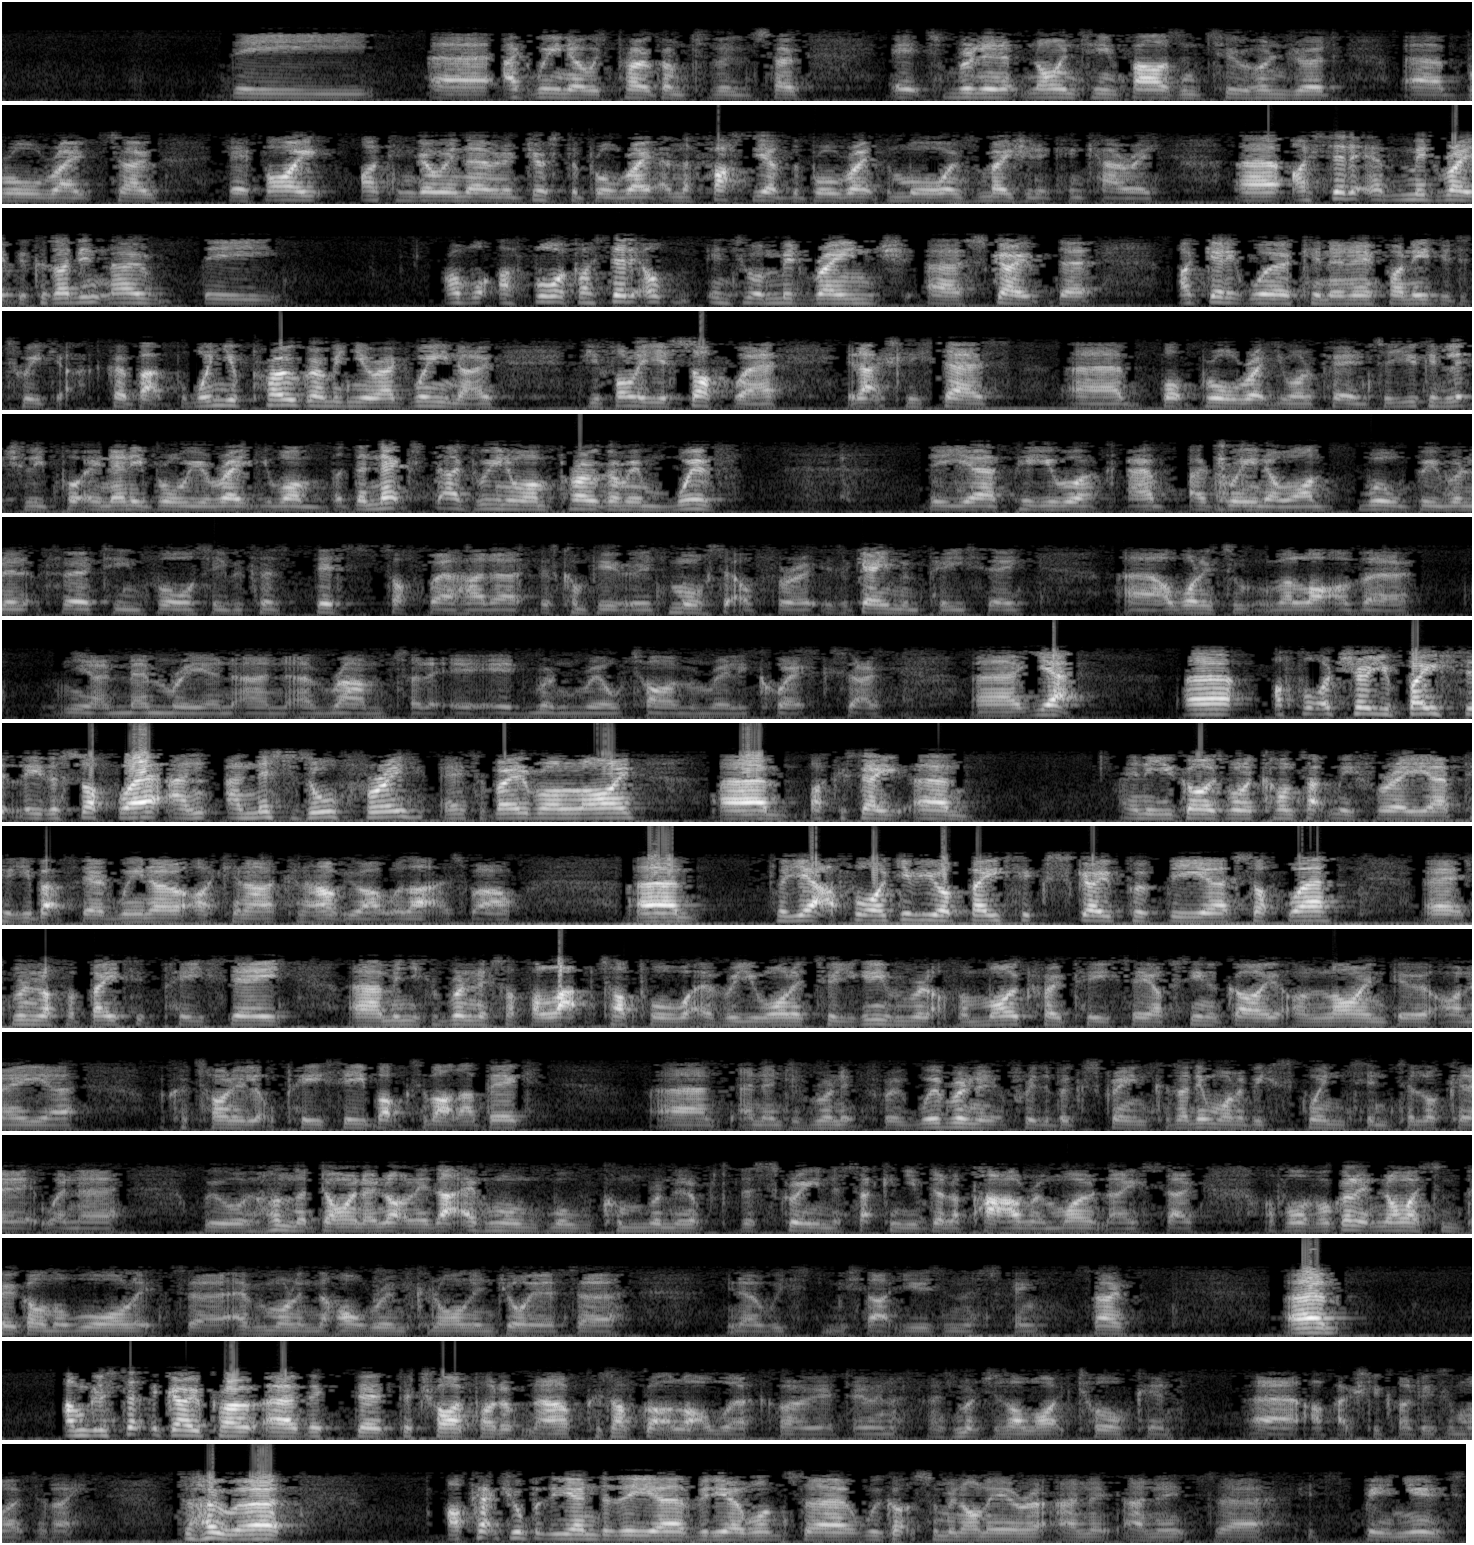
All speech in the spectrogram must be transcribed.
the uh, Arduino is programmed to do. So it's running at 19,200 uh, brawl rate. So if I, I can go in there and adjust the brawl rate, and the faster you have the brawl rate, the more information it can carry. Uh, I set it at mid rate because I didn't know the. I, I thought if I set it up into a mid-range uh, scope that I'd get it working and if I needed to tweak it, I could go back. But when you're programming your Arduino, if you follow your software, it actually says uh, what brawl rate you want to put in. So you can literally put in any brawl rate you want. But the next Arduino I'm programming with the uh, PU Arduino on will be running at 1340 because this software had a, this computer is more set up for it. It's a gaming PC. Uh, I wanted something with a lot of uh, you know memory and, and, and RAM so that it, would run real time and really quick. So uh, yeah, uh, I thought I'd show you basically the software, and, and this is all free. It's available online. Um, like I say, um, any of you guys want to contact me for a uh, piggyback for the Arduino, I can I can help you out with that as well. Um, so yeah, I thought I'd give you a basic scope of the uh, software. Uh, it's running off a basic PC, um, and you can run this off a laptop or whatever you wanted to. You can even run it off a micro PC. I've seen a guy online do it on a, uh, a tiny little PC box about that big um, and then just run it through. We're running it through the big screen because I didn't want to be squinting to look at it when uh, we were on the dyno. Not only that, everyone will come running up to the screen the second you've done a power run, won't they? So I thought if I've got it nice and big on the wall, it's uh, everyone in the whole room can all enjoy it. Uh, you know, we we start using this thing. So um, I'm going to set the GoPro, uh, the, the, the tripod up now because I've got a lot of work to get doing. As much as I like talking, uh, I've actually got to do some work today. So uh, I'll catch you up at the end of the uh, video once uh, we've got something on here and, it, and it's, uh, it's being used.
